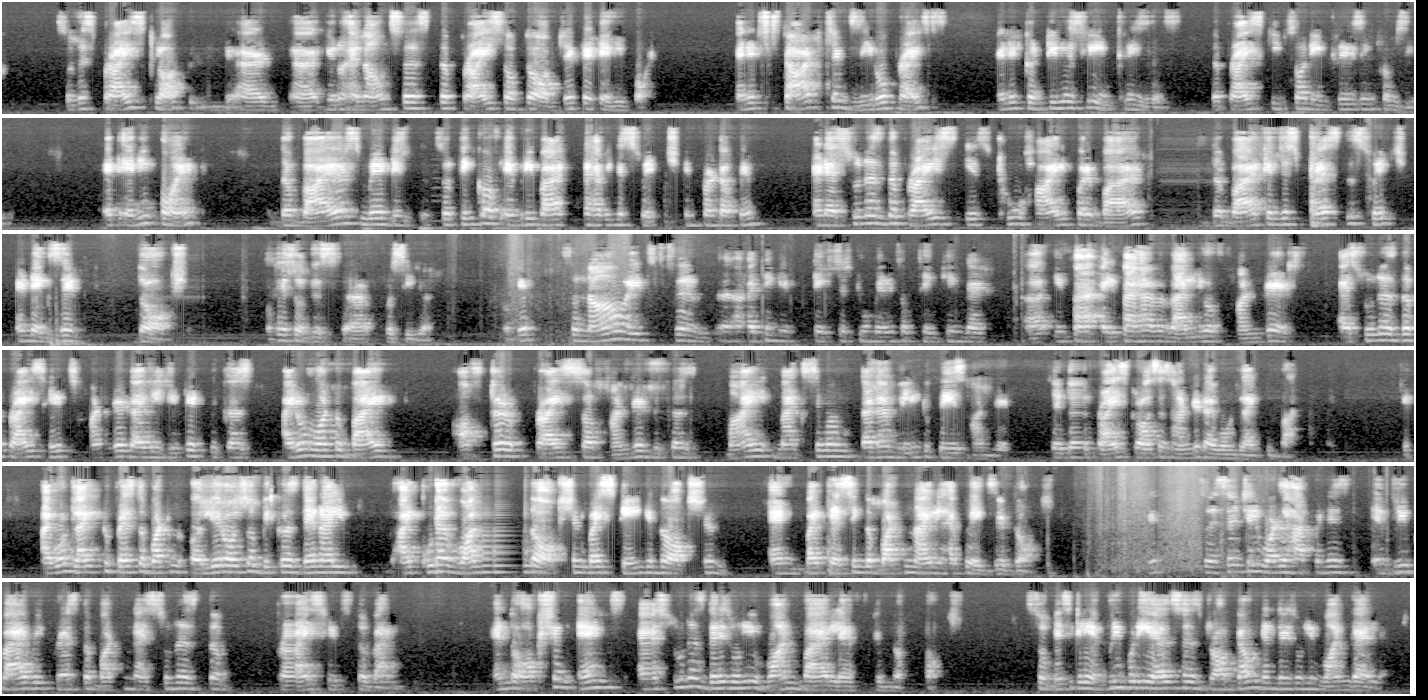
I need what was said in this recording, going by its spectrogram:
So this price clock, uh, uh, you know, announces the price of the object at any point, and it starts at zero price, and it continuously increases. The price keeps on increasing from zero. At any point, the buyers may dis- so think of every buyer having a switch in front of him, and as soon as the price is too high for a buyer, the buyer can just press the switch and exit the auction Okay, so this uh, procedure. Okay, so now it's. Uh, I think it takes just two minutes of thinking that uh, if I if I have a value of hundred, as soon as the price hits hundred, I will hit it because I don't want to buy after price of hundred because my maximum that I'm willing to pay is hundred. So if the price crosses hundred, I won't like to buy. I won't like to press the button earlier also because then I'll I could have won the auction by staying in the auction, and by pressing the button, I will have to exit the auction. Okay? So essentially, what will happen is every buyer will press the button as soon as the price hits the value, and the auction ends as soon as there is only one buyer left in the auction. So basically, everybody else has dropped out, and there is only one guy left.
